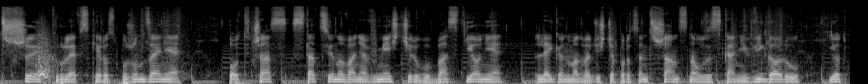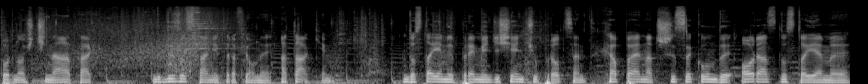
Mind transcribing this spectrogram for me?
3, królewskie rozporządzenie. Podczas stacjonowania w mieście lub bastionie Legion ma 20% szans na uzyskanie wigoru i odporności na atak, gdy zostanie trafiony atakiem. Dostajemy premię 10% HP na 3 sekundy oraz dostajemy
